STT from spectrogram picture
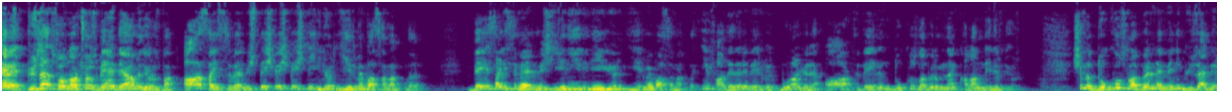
Evet güzel sorular çözmeye devam ediyoruz. Bak A sayısı vermiş 5 5 5 diye gidiyor 20 basamaklı. B sayısı vermiş 7 7 diye gidiyor 20 basamaklı ifadeleri veriliyor. Buna göre A artı B'nin 9 ile bölümünden kalan nedir diyor. Şimdi 9 ile bölünemenin güzel bir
